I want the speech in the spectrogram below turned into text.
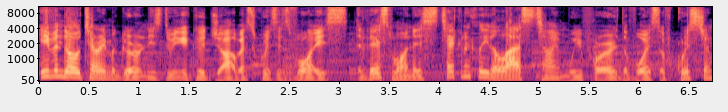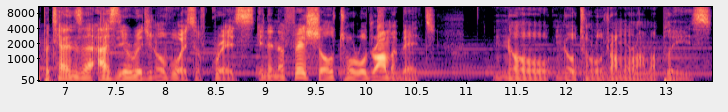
Even though Terry McGurrin is doing a good job as Chris's voice, this one is technically the last time we've heard the voice of Christian Potenza as the original voice of Chris in an official Total Drama bit. No, no Total Drama Rama please.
